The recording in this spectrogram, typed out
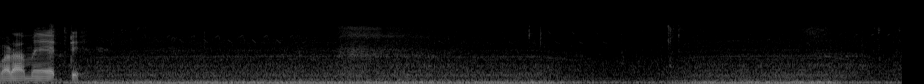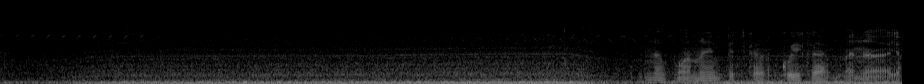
varameeddi. No vaan niin pitkälle kuin ikää menee ja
